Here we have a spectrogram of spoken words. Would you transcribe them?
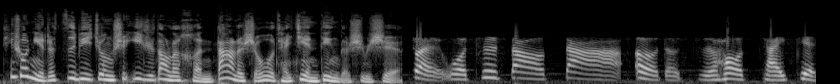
听说你的自闭症是一直到了很大的时候才鉴定的，是不是？对，我是到大二的时候才鉴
